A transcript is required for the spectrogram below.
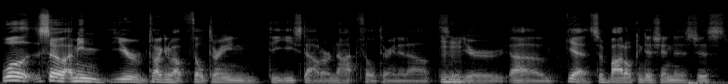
Well, so I mean, you're talking about filtering the yeast out or not filtering it out. So Mm-hmm. you're, um, yeah. So bottle condition is just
